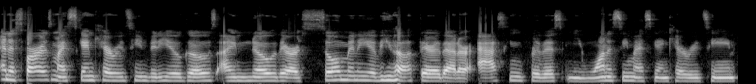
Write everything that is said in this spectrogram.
And as far as my skincare routine video goes, I know there are so many of you out there that are asking for this and you want to see my skincare routine,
